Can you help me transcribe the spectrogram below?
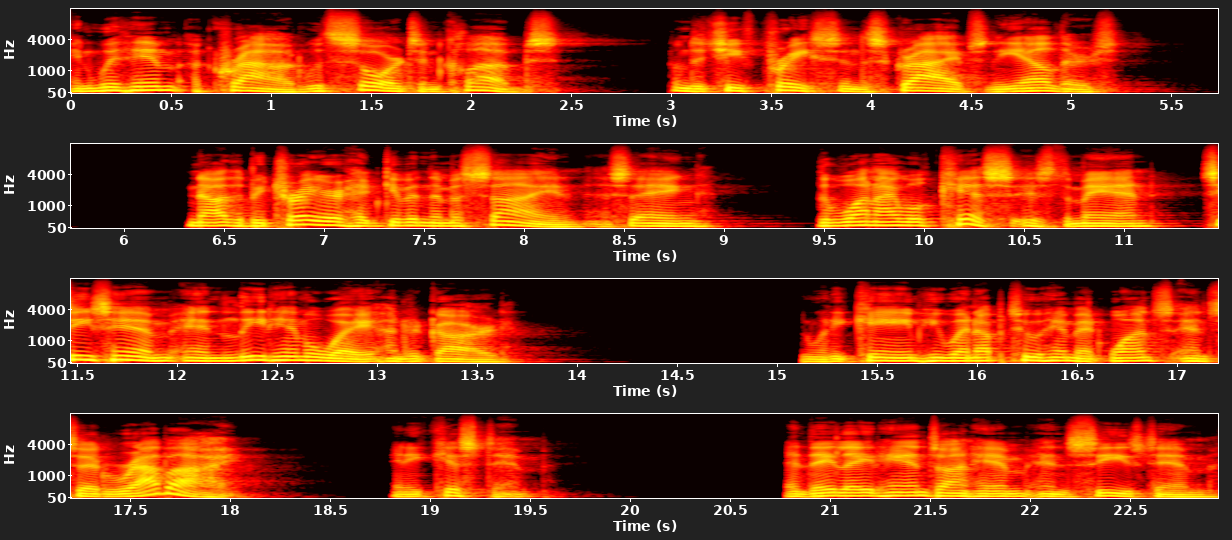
and with him a crowd with swords and clubs, from the chief priests and the scribes and the elders. Now the betrayer had given them a sign, saying, The one I will kiss is the man. Seize him and lead him away under guard. And when he came, he went up to him at once and said, Rabbi! And he kissed him. And they laid hands on him and seized him.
